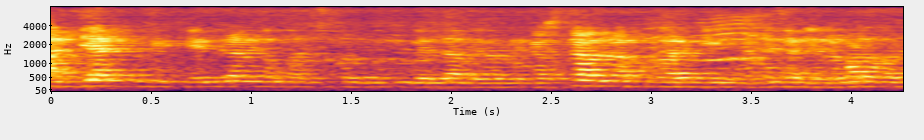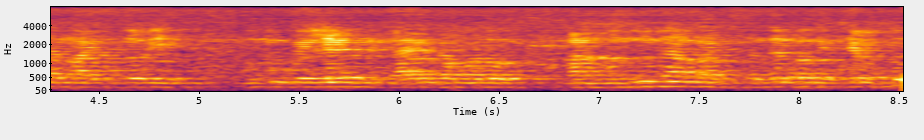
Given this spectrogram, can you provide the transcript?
ఆధ్యాత్మిక కేంద్రాలుగా మలుచుకొని ముందుకు వెళ్దాం. ఎవరైనా కష్టాలు ఉన్నప్పుడు వారికి అండగా నిలబడమనే మాటతో ముందుకు వెళ్ళేటువంటి కార్యక్రమంలో మనం ముందుగా మనకి సందర్భంగా చెబుతూ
